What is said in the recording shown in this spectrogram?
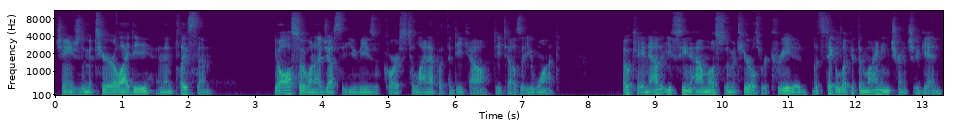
change the material ID, and then place them. You'll also want to adjust the UVs, of course, to line up with the decal details that you want. Okay, now that you've seen how most of the materials were created, let's take a look at the mining trench again.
